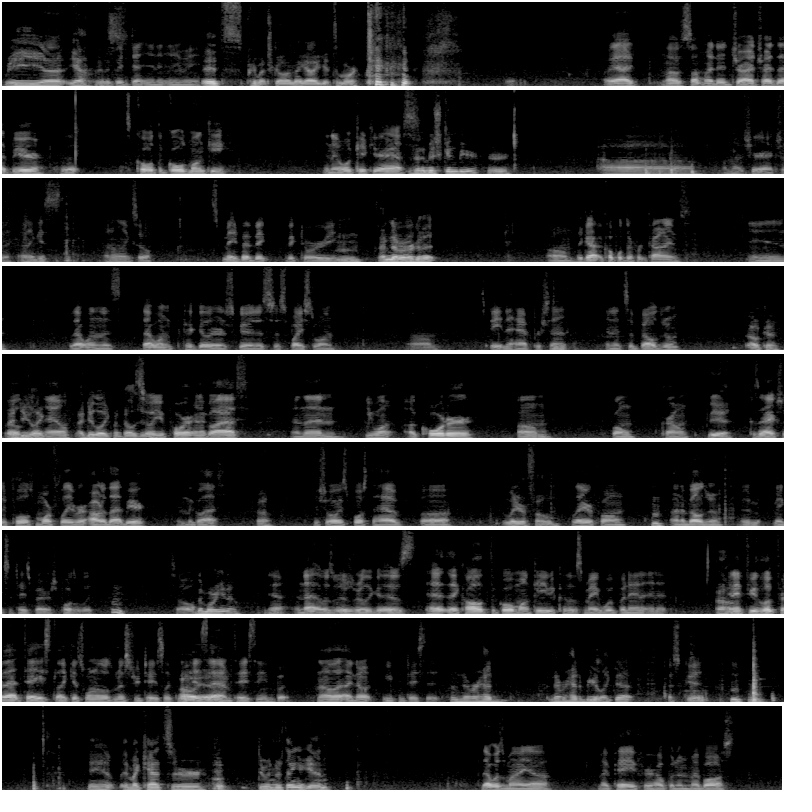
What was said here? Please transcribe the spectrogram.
We, uh, yeah, Put a good dent in it anyway. it's pretty much gone. I gotta get some more. Oh, yeah, I, that was something I did try. I tried that beer. That, it's called the Gold Monkey, and it will kick your ass. Is it a Michigan beer or? Uh, I'm not sure actually. I think it's. I don't think so. It's made by Vic Victory. Mm, I've never heard of it. Um, they got a couple different kinds, and that one is that one in particular is good. It's a spiced one. Um, it's eight and a half percent, and it's a Belgium. Okay, I do like ale. I do like my Belgian. So you pour it in a glass, and then you want a quarter um, foam crown yeah, because it actually pulls more flavor out of that beer in the glass. Oh. You're always supposed to have uh, layer of foam. layer foam Hmm. on a Belgium. It makes it taste better, supposedly. Hmm. So The more you know. Yeah, and that was it was really good. It was they call it the Gold Monkey because it's made with banana in it. Oh, And if you look for that taste, like it's one of those mystery tastes. Like what is Oh, yeah. that I'm tasting? But now that I know it, you can taste it. I've never had, never had a beer like that. That's good. Yep, and my cats are doing their thing again. That was my uh, my pay for helping him, my boss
